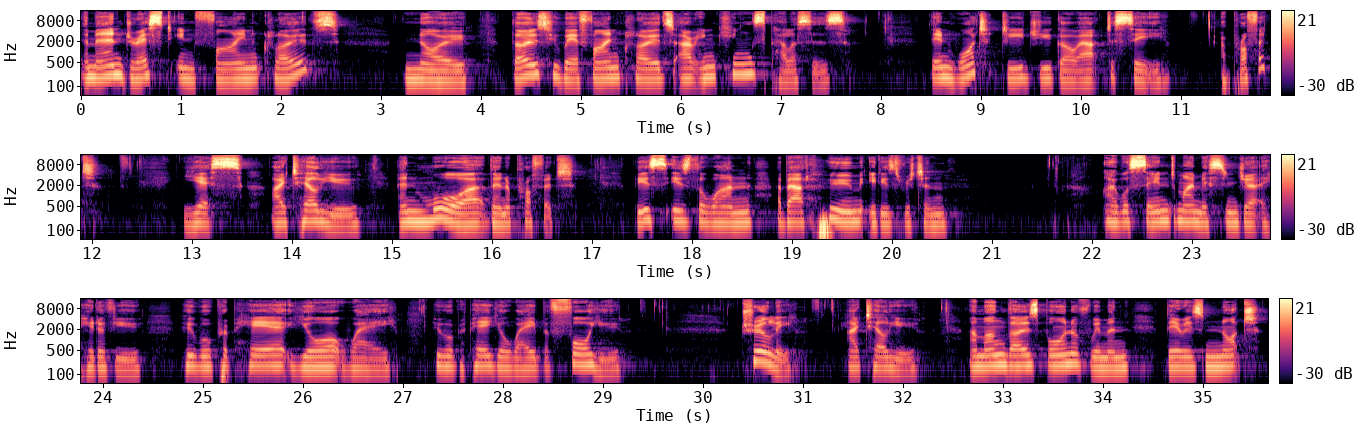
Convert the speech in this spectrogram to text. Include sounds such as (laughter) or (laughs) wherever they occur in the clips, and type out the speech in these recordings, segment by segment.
A man dressed in fine clothes? No, those who wear fine clothes are in king's palaces. Then what did you go out to see? A prophet? Yes, I tell you, and more than a prophet. This is the one about whom it is written I will send my messenger ahead of you, who will prepare your way, who will prepare your way before you. Truly, I tell you, among those born of women, there is not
